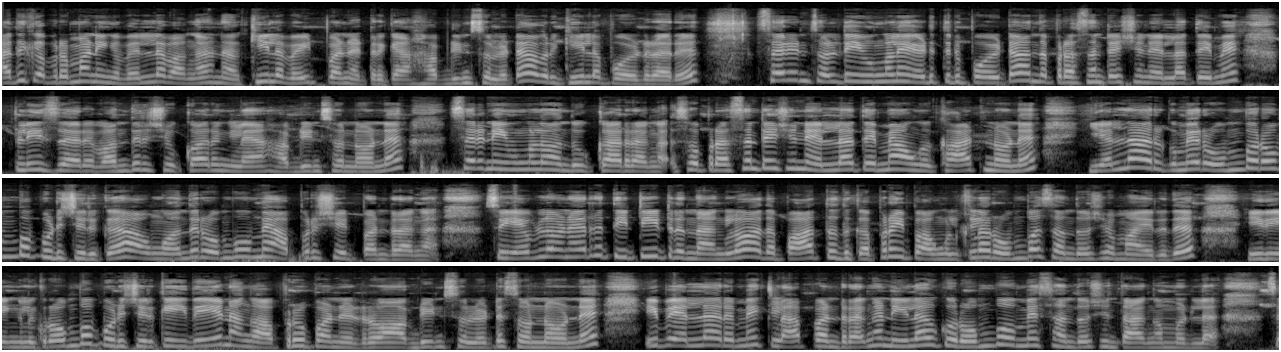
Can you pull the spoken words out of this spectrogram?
அதுக்கப்புறமா நீங்கள் வெளில வாங்க. நான் கீழே வெயிட் பண்ணிட்டு இருக்கேன் அப்படின்னு சொல்லிட்டு அவர் கீழே போயிடுறாரு. சரின்னு சொல்லிட்டு இவங்களும் எடுத்துகிட்டு போயிட்டு அந்த ப்ரெசன்டேஷன் எல்லாத்தையுமே ப்ளீஸ் சார் வந்துருச்சு. உட்காருங்களேன். அப்படின்னு சொன்னோன்னே சரி இவங்களும் வந்து உட்கார்றாங்க. ஸோ ப்ரெசன்டேஷன் எல்லாத்தையுமே அவங்க காட்டினோன்னே எல்லாருக்குமே ரொம்ப ரொம்ப பிடிச்சிருக்கு. அவங்க வந்து ரொம்பவுமே அப்ரிஷியேட் பண்ணுறாங்க ஸோ எவ்வளோ நேரம் திட்டிகிட்டு இருந்தாங்களோ அதை பார்த்ததுக்கப்புறம் இப்போ அவங்களுக்குலாம் ரொம்ப சந்தோஷமாயிருது. இது எங்களுக்கு ரொம்ப பிடிச்சிருக்கு. இதையே நாங்கள் அப்ரூவ் பண்ணிடுறோம் அப்படின்னு சொல்லிட்டு சொன்னோன்னே இப்போ எல்லாருமே கிளாப் பண்ணுறாங்க நிலாவுக்கு ரொம்பவுமே சந்தோஷம் தாங்க முடியல. ஸோ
